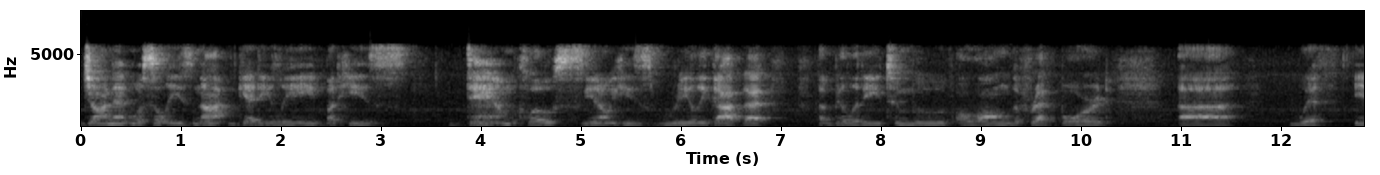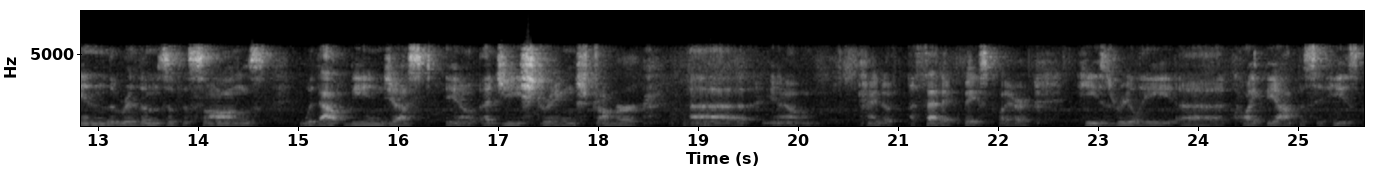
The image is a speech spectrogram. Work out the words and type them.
John Entwistle, he's not Geddy Lee, but he's damn close. You know, he's really got that ability to move along the fretboard uh, within the rhythms of the songs without being just, you know, a G string strummer, uh, you know, kind of pathetic bass player. He's really uh, quite the opposite. He's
